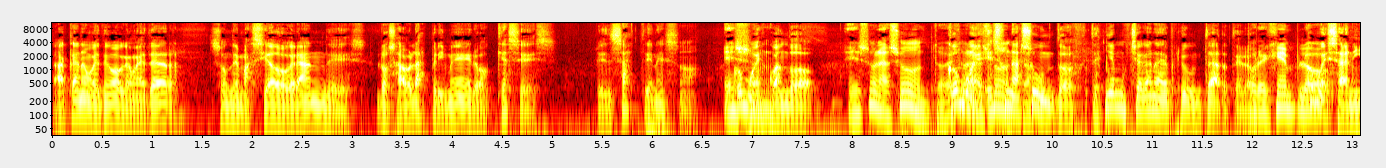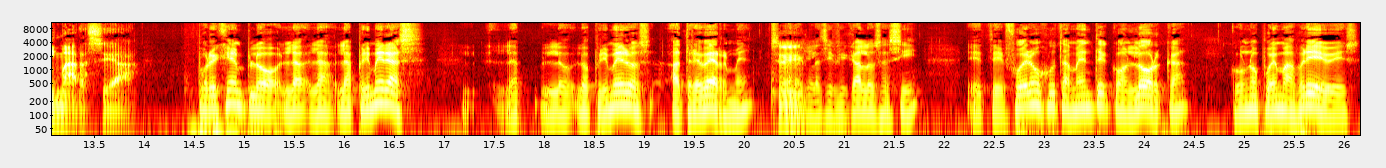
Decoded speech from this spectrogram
acá no me tengo que meter, son demasiado grandes, los hablas primero, ¿qué haces? ¿Pensaste en eso? Es ¿Cómo es cuando Es un asunto. ¿Cómo un es? Es un asunto. Tenía mucha ganas de preguntártelo. Por ejemplo- ¿Cómo es animarse a...? Por ejemplo, la- la- las primeras, la- lo- los primeros atreverme, Sí. para clasificarlos así, este, fueron justamente con Lorca, con unos poemas breves,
